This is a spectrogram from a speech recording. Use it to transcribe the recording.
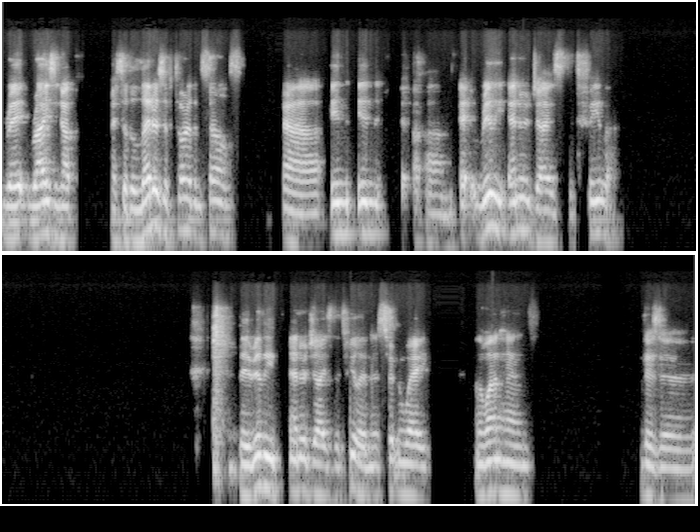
ra- rising up. And so the letters of Torah themselves uh, in in uh, um, really energize the tefillah. They really energize the tefillah in a certain way. On the one hand, there's a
